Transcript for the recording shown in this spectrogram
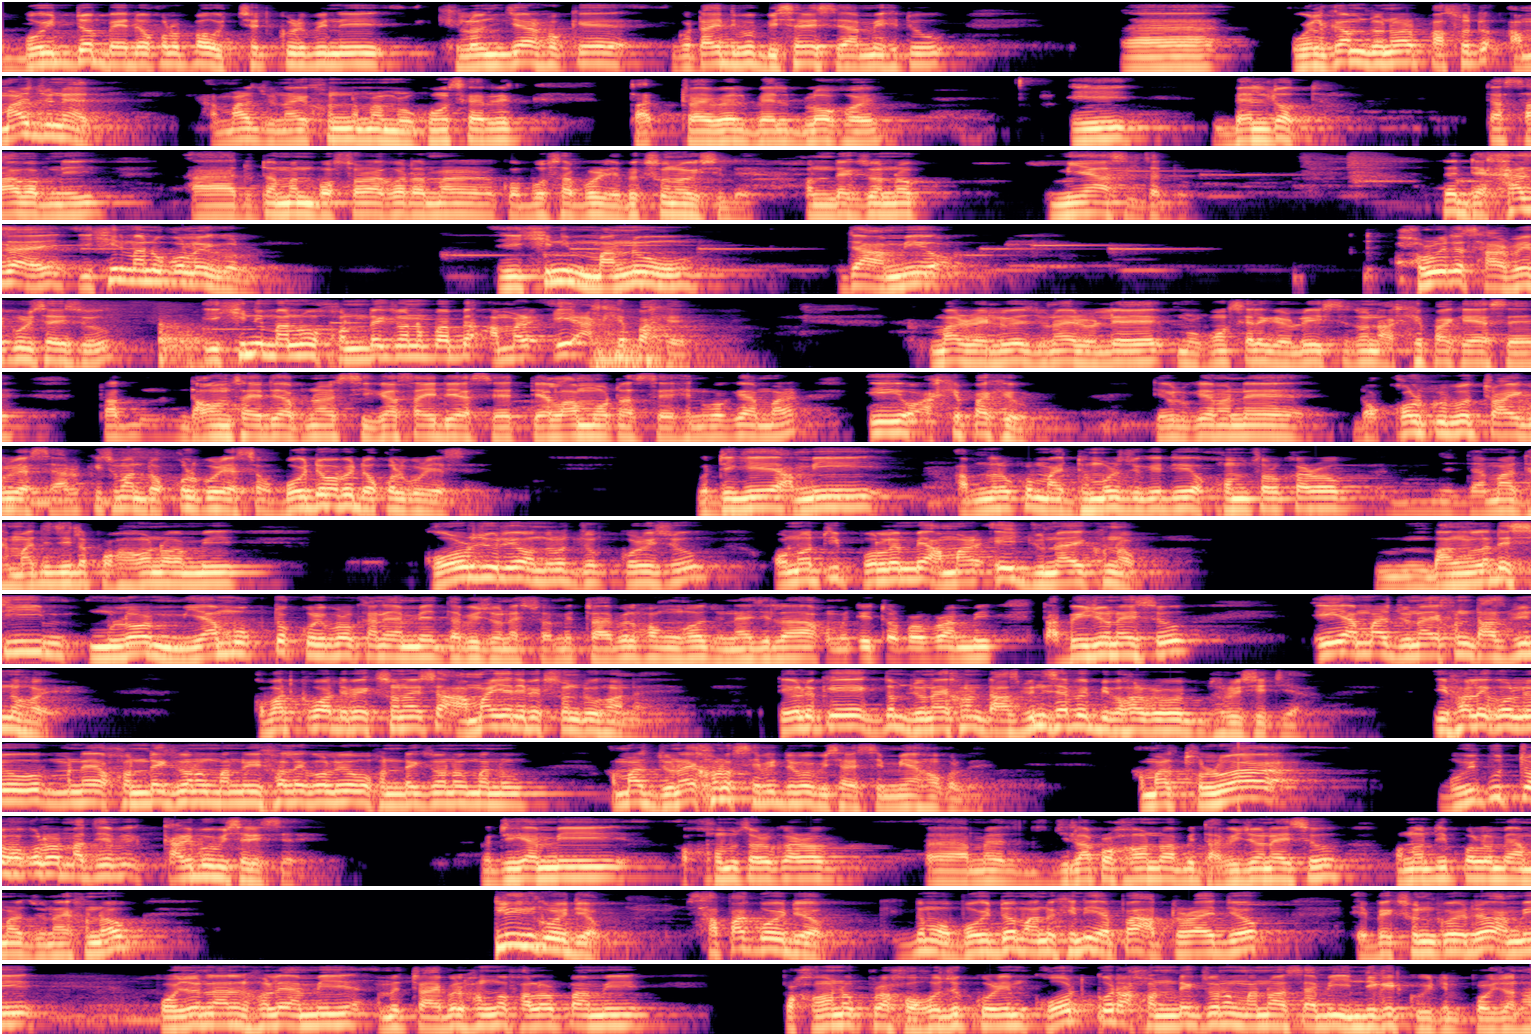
অবৈধ বেদখলৰ পৰা উচ্ছেদ কৰি পিনি খিলঞ্জীয়াৰ হকে গতাই দিব বিচাৰিছে আমি সেইটো ৱেলকাম জনোৱাৰ পাছতো আমাৰ জোনাইত আমাৰ জোনাইখন আমাৰ মৰকং চাইডে ট্ৰাইবেল বেল্ট ব্লক হয়। এই বেল্টত এতিয়া চাওক আপুনি দুটামান বছৰ আগত আমাৰ কব চাপৰ ইলেকশ্যন হৈছিলে। সন্দেহজনক মিয়া আছিল তাতো। দেখা যায় এইখিনি মানুহ ক'লৈ গ'ল? এইখিনি মানুহ এতিয়া আমি সৰু এটা ছাৰ্ভে কৰি চাইছোঁ এইখিনি মানুহ সন্দেহজনকভাৱে আমাৰ এই আশে পাশে আমাৰ railway Jonai railway Morkong Chariali railway station আশে পাশে আছে। তাত ডাউন চাইডে আপোনাৰ চিগা চাইডে আছে তেলামত আছে সেনেকুৱাকৈ আমাৰ এই আশে পাশেও তেওঁলোকে মানে দখল কৰিব ট্ৰাই কৰি আছে আৰু কিছুমান দখল কৰি আছে অবৈধভাৱে দখল কৰি আছে। গতিকে আমি আপোনালোকৰ মাধ্যমৰ যোগেদি অসম চৰকাৰক আমাৰ ধেমাজি জিলা প্ৰশাসনক আমি কৰযোৰে অনুৰোধ জ- কৰিছোঁ অনতি পলমে আমাৰ এই জোনাইখনক বাংলাদেশী মূলৰ মিয়ামুক্ত কৰিবৰ কাৰণে আমি দাবী জনাইছোঁ। আমি ট্ৰাইবেল সংঘ জোনাই জিলা সমিতিৰ তৰফৰ পৰা আমি দাবী জনাইছোঁ। এই আমাৰ জোনাইখন ডাষ্টবিন নহয়। ক'ৰবাত ক'ৰবাত ইলেকশ্যন হৈছে আমাৰ ইয়াত ইলেকশ্যনটো হোৱা নাই। তেওঁলোকে একদম জোনাইখন ডাষ্টবিন হিচাপে ব্যৱহাৰ কৰিব ধৰিছে এতিয়া। ইফালে গ'লেও মানে সন্দেহজনক মানুহ ইফালে গ'লেও সন্দেহজনক মানুহ। আমাৰ জোনাইখনক চেপি দিব বিচাৰিছে মিয়াসকলে। আমাৰ থলুৱা ভূমিপুত্ৰসকলৰ মাটি কাঢ়িব বিচাৰিছে। গতিকে আমি অসম চৰকাৰক আমাৰ জিলা প্ৰশাসনক আমি দাবী জনাইছোঁ। অনতিপলমে আমাৰ জোনাইখনক ক্লিন কৰি দিয়ক। চাফা কৰি দিয়ক একদম অবৈধ মানুহখিনি পৰা আঁতৰাই দিয়ক এভেকশ্যন কৰি দিয়ক। আমি প্ৰয়োজন হ'লে আমি আমি ট্ৰাইবেল সংঘৰ ফালৰ পৰা আমি প্ৰশাসনক পূৰা সহযোগ কৰিম। ক'ত ক'ত সন্দেহজনক মানুহ আছে আমি ইণ্ডিকেট কৰি দিম প্ৰয়োজন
